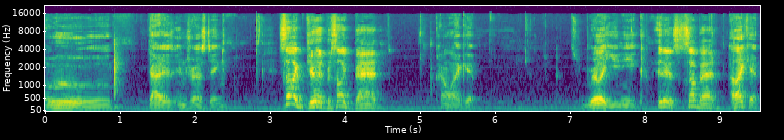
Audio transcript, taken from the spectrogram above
Ooh, that is interesting. It's not like good, but it's not like bad. Kind of like it. Really unique. It is. It's not bad. I like it.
